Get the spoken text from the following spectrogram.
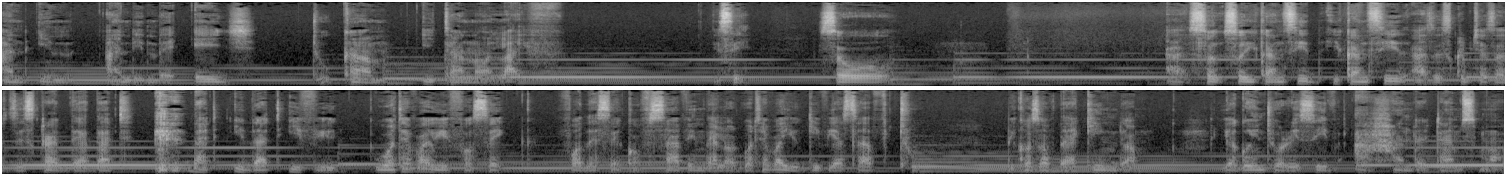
and in and in the age to come eternal life. You see, so uh, so so you can see you can see as the scriptures have described there that that that if you whatever you forsake for the sake of serving the Lord, whatever you give yourself to because of the kingdom, you are going to receive a hundred times more.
